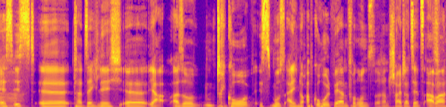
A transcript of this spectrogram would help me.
Es ist äh, tatsächlich, äh, ja, also ein Trikot, es muss eigentlich noch abgeholt werden von uns, daran scheitert es jetzt, aber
